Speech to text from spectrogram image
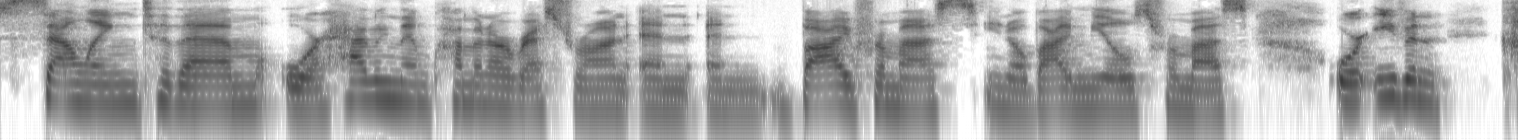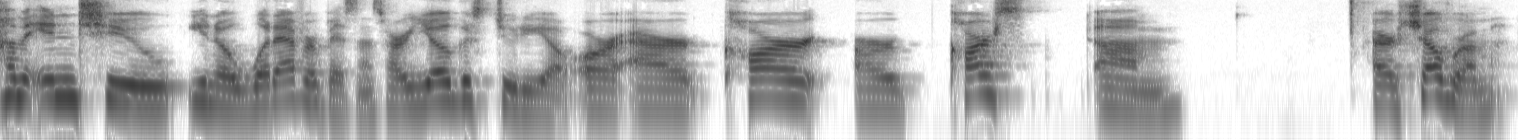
selling to them or having them come in our restaurant and and buy from us you know buy meals from us or even come into you know whatever business our yoga studio or our car our car um our showroom.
